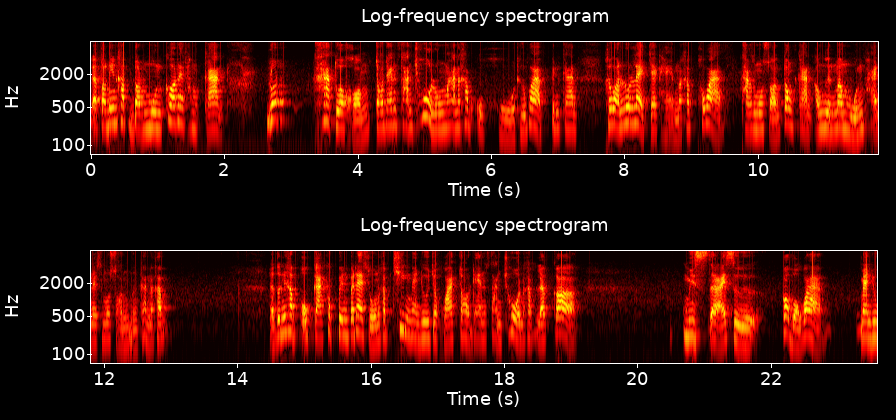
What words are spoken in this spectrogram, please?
แล้วตอนนี้นครับดอร์ทมูลก็ได้ทำการลด ค่าตัวของจอแดนซานโชลงมานะครับ โอ้โห ถือว่าเป็นการคือว่ารุ่นแรกแจกแถมนะครับ เพราะว่าทางสโมสรต้องการเอาเงินมาหมุนภายในสโมสรเหมือนกันนะครับ แล้วตัวนี้ครับโอกาสก็เป็นไปได้สูงนะครับ ที่แมนยูจะคว้าจอแดนซานโชนะครับ แล้วก็มีหลายสื่อก็บอกว่าแมนยู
